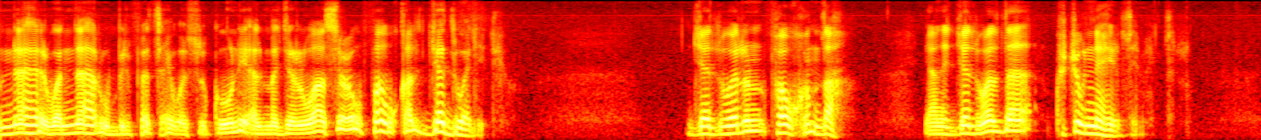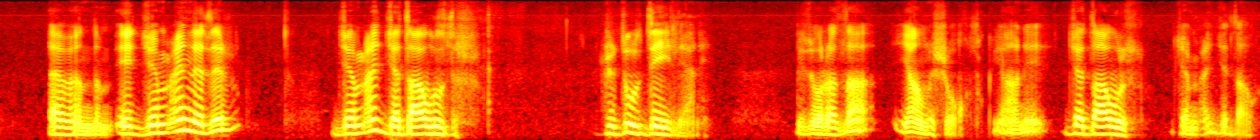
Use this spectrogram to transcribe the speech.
النهر والنهر بالفتح والسكون المجرى الواسع فوق الجدول diyor. Cedvelin fevkında. Yani cedvel de küçük nehir demektir. Efendim, e, cem'i nedir? Cem'i cedavuldur. Cüdul değil yani. Biz orada yanlış okuduk. Yani cedavul. Cem'i cedavuldur.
